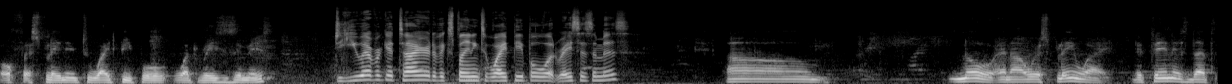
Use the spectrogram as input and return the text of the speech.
of explaining to white people what racism is. Do you ever get tired of explaining to white people what racism is? Um, no, and I will explain why. The thing is that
